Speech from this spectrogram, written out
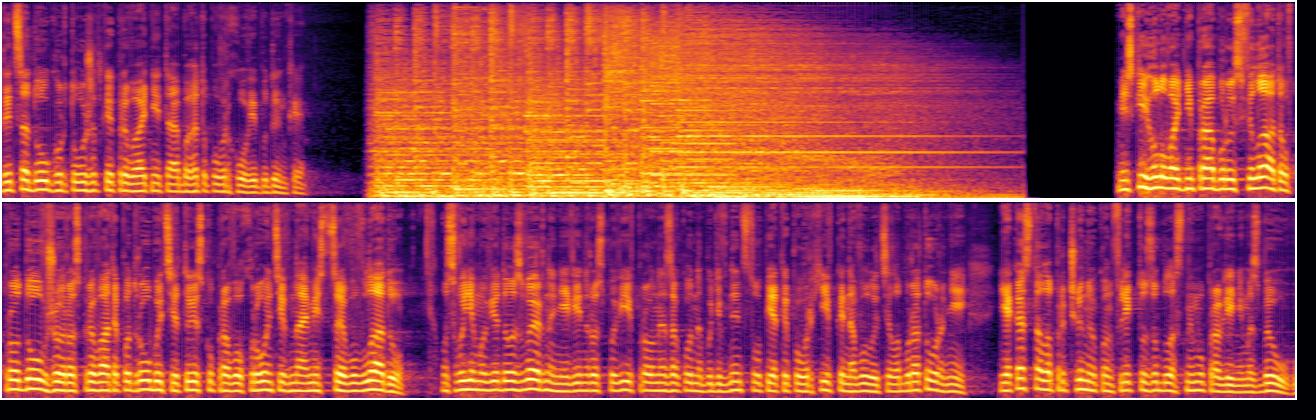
дитсадок, гуртожитки, приватні та багатоповерхові будинки. Міський голова Дніпра Борис Філатов продовжує розкривати подробиці тиску правоохоронців на місцеву владу. У своєму відеозверненні він розповів про незаконне будівництво п'ятиповерхівки на вулиці Лабораторній, яка стала причиною конфлікту з обласним управлінням СБУ.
